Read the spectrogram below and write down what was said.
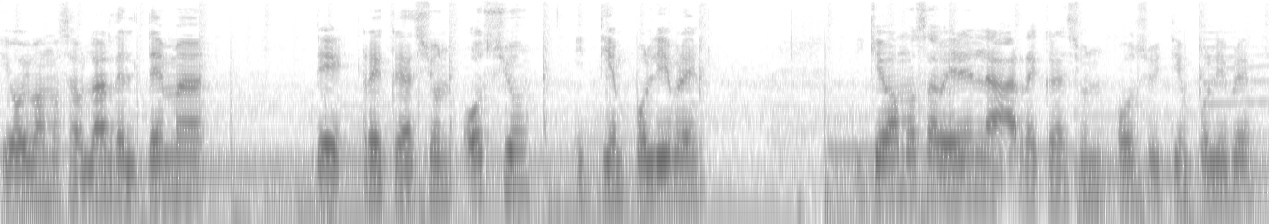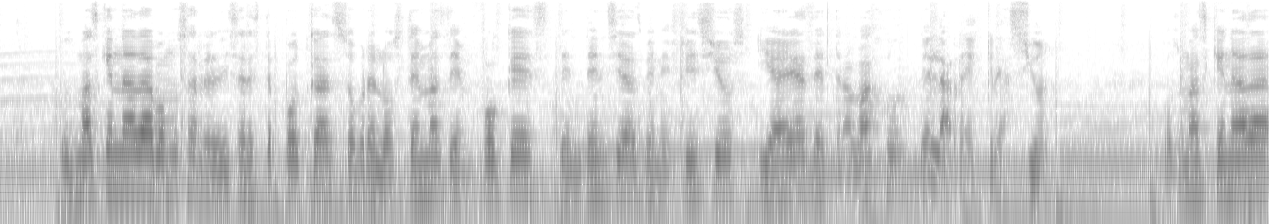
y hoy vamos a hablar del tema de recreación, ocio y tiempo libre. ¿Y qué vamos a ver en la recreación, ocio y tiempo libre? Pues más que nada vamos a realizar este podcast sobre los temas de enfoques, tendencias, beneficios y áreas de trabajo de la recreación pues más que nada,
